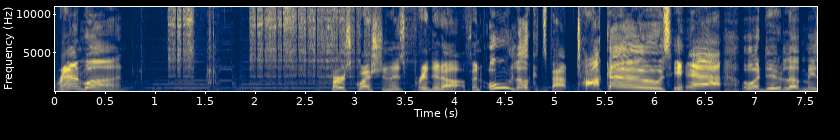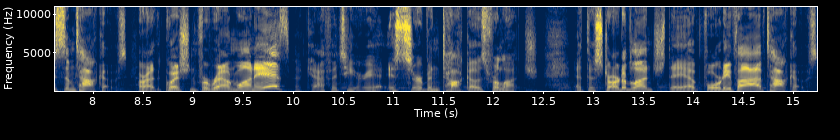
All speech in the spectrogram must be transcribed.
Round one. First question is printed off, and oh, look, it's about tacos. Yeah, oh, I do love me some tacos. All right, the question for round one is The cafeteria is serving tacos for lunch. At the start of lunch, they have 45 tacos.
